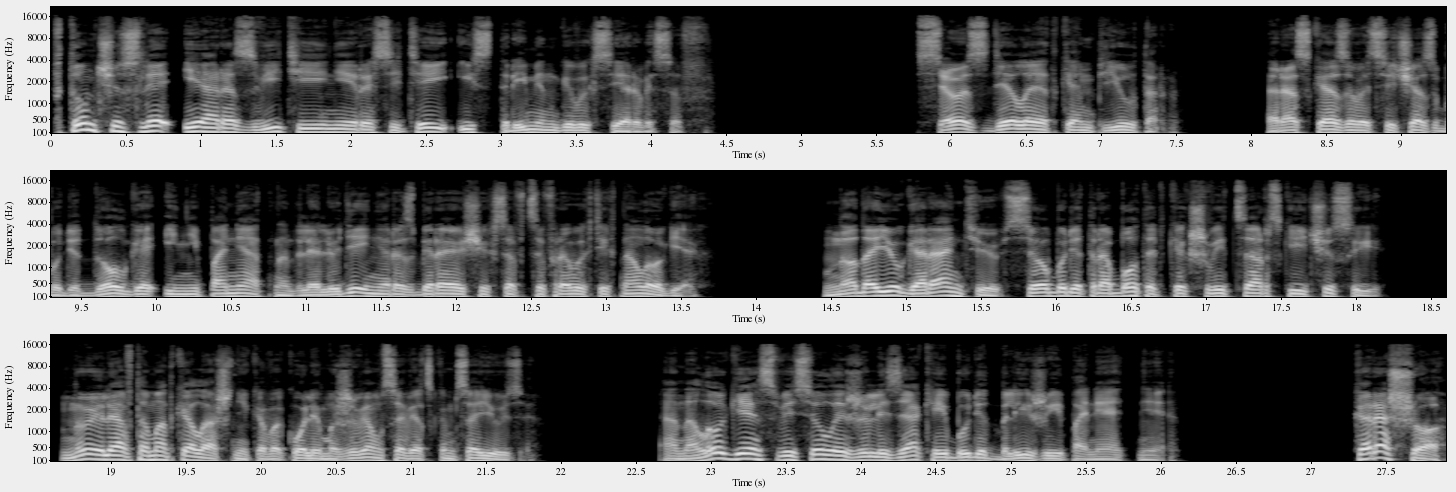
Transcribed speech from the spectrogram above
в том числе и о развитии нейросетей и стриминговых сервисов. Все сделает компьютер. Рассказывать сейчас будет долго и непонятно для людей, не разбирающихся в цифровых технологиях. Но даю гарантию, все будет работать как швейцарские часы. Ну или автомат Калашникова, коли мы живем в Советском Союзе. Аналогия с веселой железякой будет ближе и понятнее. Хорошо,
